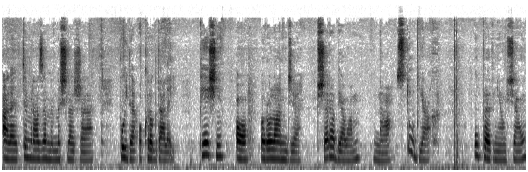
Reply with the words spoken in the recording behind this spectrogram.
ale tym razem myślę, że pójdę o krok dalej. Pieśń o Rolandzie przerabiałam na studiach. Upewnię się,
